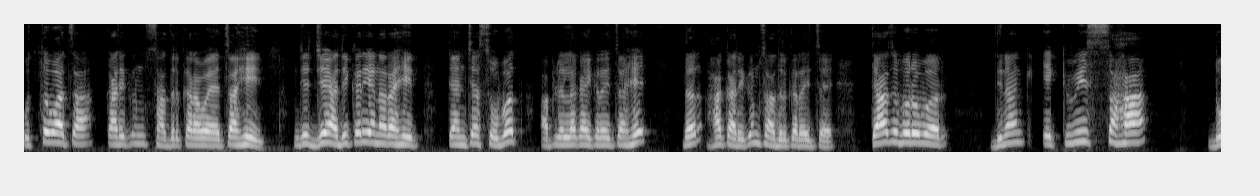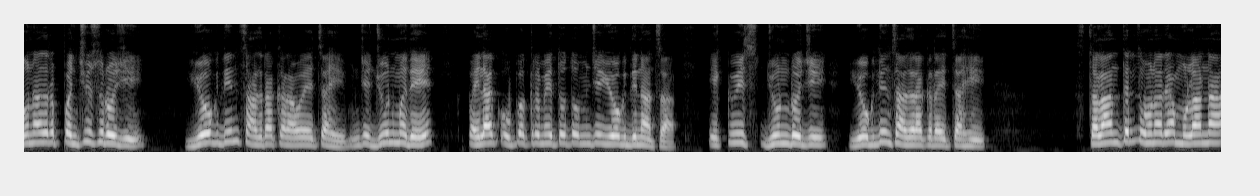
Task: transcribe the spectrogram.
उत्सवाचा कार्यक्रम सादर करावयाचा आहे. म्हणजे जे अधिकारी येणार आहेत त्यांच्यासोबत आपल्याला काय करायचं आहे? तर हा कार्यक्रम सादर करायचा आहे. त्याचबरोबर दिनांक एकवीस सहा दोन हजार पंचवीस रोजी योग दिन साजरा करावयाचा आहे. म्हणजे जूनमध्ये पहिला उपक्रम येतो तो म्हणजे योग दिनाचा. एकवीस जून रोजी योग दिन साजरा करायचा आहे. स्थलांतरित होणाऱ्या मुलांना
